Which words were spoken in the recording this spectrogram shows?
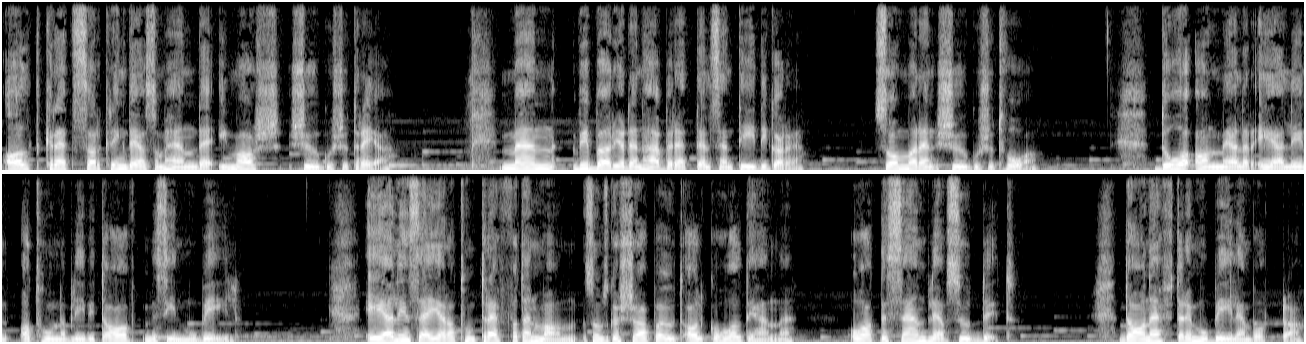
Allt kretsar kring det som hände i mars 2023. Men vi börjar den här berättelsen tidigare, sommaren 2022. Då anmäler Elin att hon har blivit av med sin mobil. Elin säger att hon träffat en man som ska köpa ut alkohol till henne och att det sen blev suddigt. Dagen efter är mobilen borta.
